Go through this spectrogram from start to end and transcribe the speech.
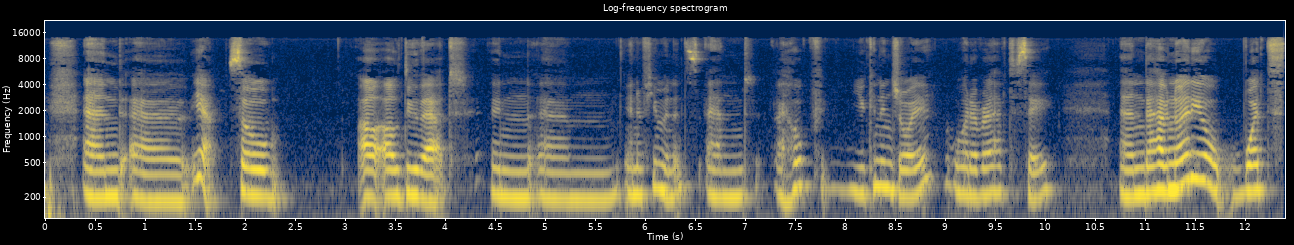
and uh, yeah, so I'll, I'll do that in um, in a few minutes, and I hope you can enjoy whatever I have to say and I have no idea what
